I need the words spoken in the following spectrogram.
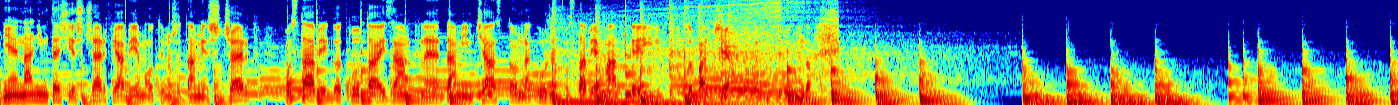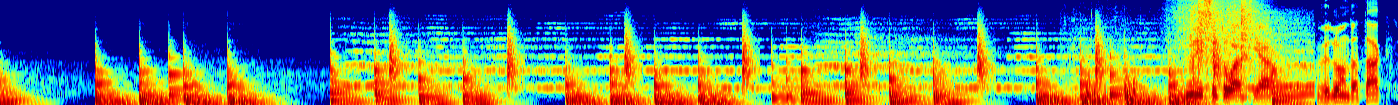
nie, na nim też jest czerw, ja wiem o tym, że tam jest czerw. Postawię go tutaj, zamknę, dam im ciasto, na górze postawię matkę i zobaczcie jak to będzie wyglądało. No sytuacja wygląda tak.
